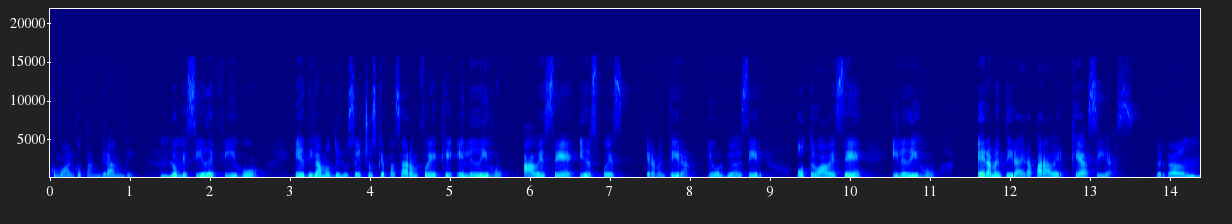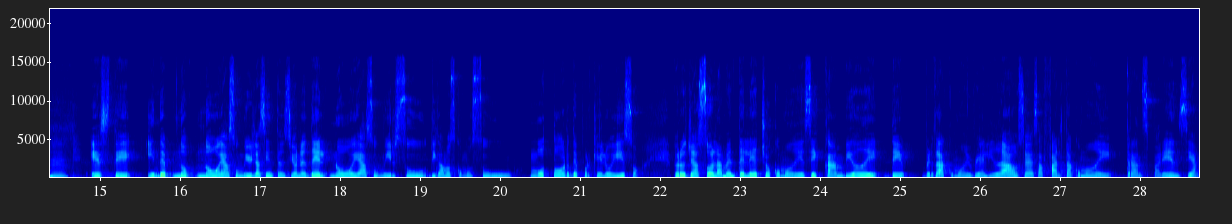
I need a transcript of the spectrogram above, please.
como algo tan grande. Lo que sí de fijo es, digamos, de los hechos que pasaron fue que él le dijo ABC y después era mentira. Le volvió a decir otro ABC y le dijo, era mentira, era para ver qué hacías. ¿Verdad? Este, no, no voy a asumir las intenciones de él, no voy a asumir su, digamos, como su motor de por qué lo hizo, pero ya solamente el hecho como de ese cambio de, de ¿verdad? Como de realidad, o sea, esa falta como de transparencia,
